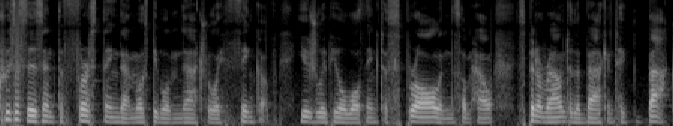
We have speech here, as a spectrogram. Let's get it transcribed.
crucifix isn't the first thing that most people naturally think of. Usually people will think to sprawl and somehow spin around to the back and take the back.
